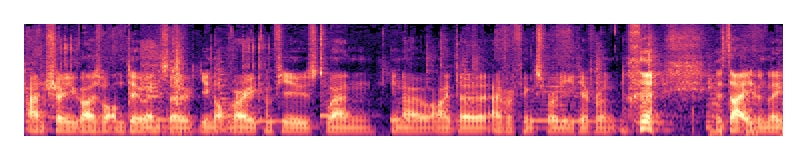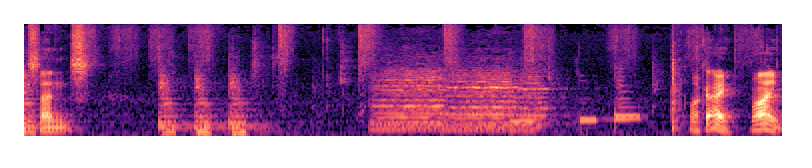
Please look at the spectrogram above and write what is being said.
And show you guys what I'm doing so you're not very confused when, you know, either everything's really different. if that even makes sense. Okay, right.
